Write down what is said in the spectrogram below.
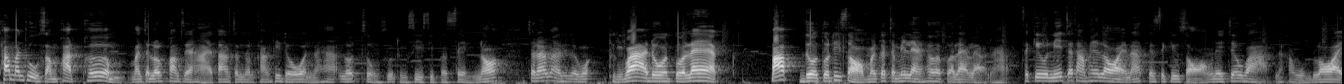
ถ้ามันถูกสัมผัสเพิ่ม มันจะลดความเสียหายตามจำนวนครั้งที่โดนนะฮะ ลดสูงสุดถึง 40%เนาะ ฉะนั้นหมายถึงว่าโดนตัวแรก ปั๊บโดนตัวที่ 2 มันก็จะไม่แรงเท่ากับตัวแรกแล้วนะฮะสกิลนี้จะทำให้ลอยนะ เป็นสกิล2 Nature Ward นะครับผมลอย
